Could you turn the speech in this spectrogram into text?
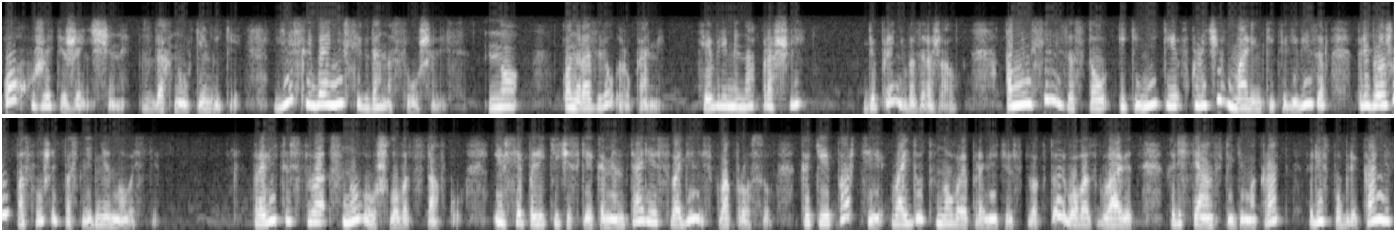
«Ох уж эти женщины!» — вздохнул Киники. «Если бы они всегда нас слушались!» Но он развел руками. «Те времена прошли». Дюпре не возражал. Они уселись за стол, и Киники, включив маленький телевизор, предложил послушать последние новости. Правительство снова ушло в отставку, и все политические комментарии сводились к вопросу, какие партии войдут в новое правительство, кто его возглавит, христианский демократ, республиканец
